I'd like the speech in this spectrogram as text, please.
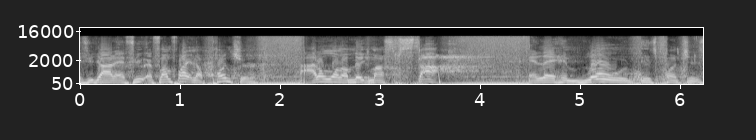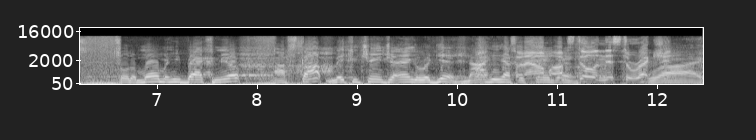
If you got if you if I'm fighting a puncher, I don't want to make my stop and let him load his punches. So the moment he backs me up, I stop, make you change your angle again. Now he has So to change I'm, I'm still in this direction, Right.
